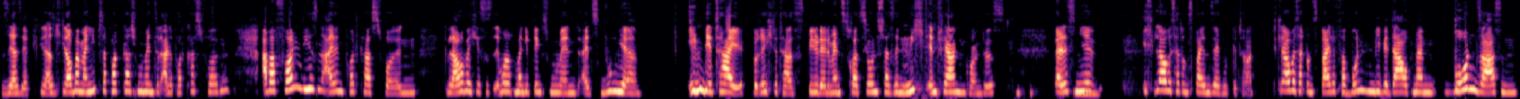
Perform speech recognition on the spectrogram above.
Sehr, sehr viel. Also ich glaube, mein liebster Podcast-Moment sind alle Podcast-Folgen. Aber von diesen allen Podcast-Folgen, glaube ich, ist es immer noch mein Lieblingsmoment, als du mir in Detail berichtet hast, wie du deine Menstruationstasse nicht entfernen konntest. Weil es mir, mhm. ich glaube, es hat uns beiden sehr gut getan. Ich glaube, es hat uns beide verbunden, wie wir da auf meinem Boden saßen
